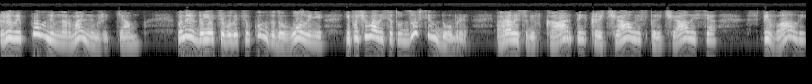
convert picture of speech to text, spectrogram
жили повним нормальним життям. Вони, здається, були цілком задоволені і почувалися тут зовсім добре, грали собі в карти, кричали, сперечалися, співали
